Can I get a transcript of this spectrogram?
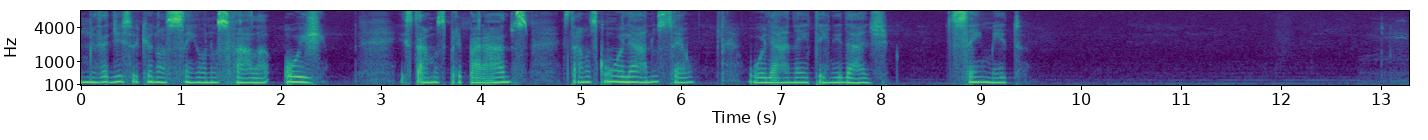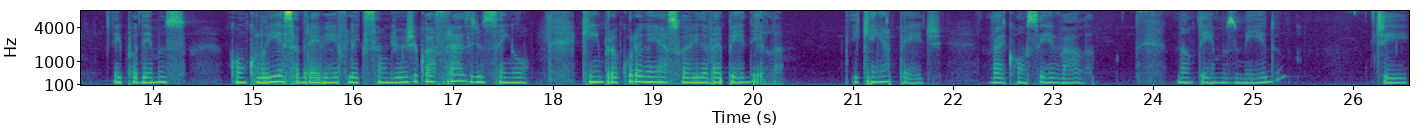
Mas é disso que o nosso Senhor nos fala hoje. Estarmos preparados, estarmos com o olhar no céu, o olhar na eternidade, sem medo. E podemos concluir essa breve reflexão de hoje com a frase do Senhor: Quem procura ganhar sua vida vai perdê-la, e quem a perde vai conservá-la. Não termos medo de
